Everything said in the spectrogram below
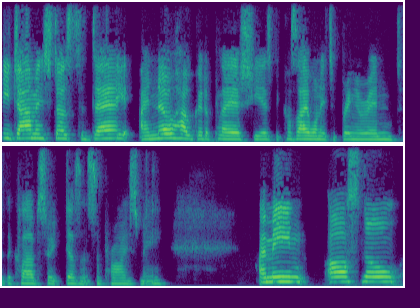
She damaged us today. I know how good a player she is because I wanted to bring her in to the club, so it doesn't surprise me. I mean, Arsenal,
